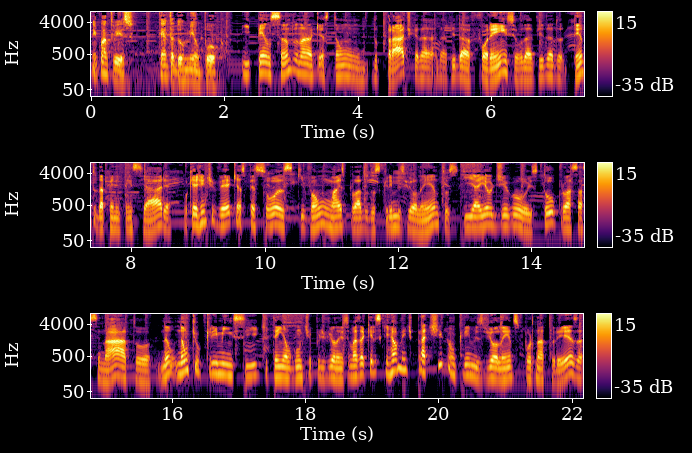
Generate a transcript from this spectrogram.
Enquanto isso, tenta dormir um pouco. E pensando na questão do prática da, da vida forense ou da vida do- dentro da penitenciária, o que a gente vê é que as pessoas que vão mais pro lado dos crimes violentos, e aí eu digo estupro, assassinato, não, não que o crime em si que tem algum tipo de violência, mas aqueles que realmente praticam crimes violentos por natureza,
